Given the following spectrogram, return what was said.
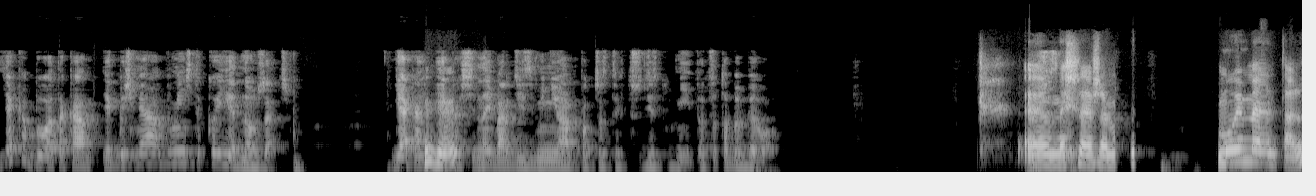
jaka była taka, jakbyś miała wymienić tylko jedną rzecz, jaka, Mhm. jaka się najbardziej zmieniła podczas tych 30 dni, to co to by było? Myślę, że mój mental.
